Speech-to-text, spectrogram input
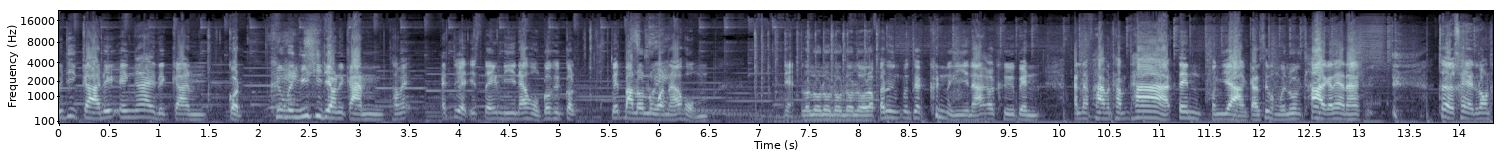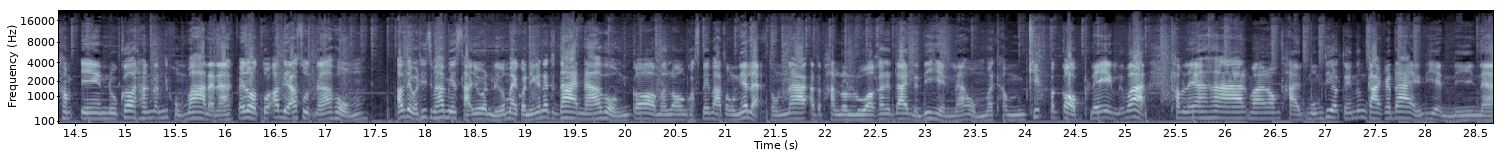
วิธีการนี่ง่ายๆในการกดคือมันมีวิธีเดียวในการทำให้ activate อิสเนี้นะผมก็คือกดเล่นบาร์รัวๆนะผมเนี่ยโลโลโลโลโลโลแล้วแป๊บนึงมันจะขึ้นอย่างนี้นะ ก็คือเป็นอันธพาลมันทำท่าเต้นบางอย่างกันซึ่งผมไม่รู้ท่ากันแน่นะ ถ้าเกิดใครอยากลองทำเองดูก็ทั้งนั้นที่ผมว่าแหละนะ ไปโหลดตัวอัปเดตล่าสุดนะครับผมอัปเดตวันที่ 15 เมษายน หรือใหม่กว่านี้ก็น่าจะได้นะผมก็มาลองกดสเปซบาร์ตรงนี้แหละ ตรงหน้าอัตภัณฑ์รัวๆก็จะได้อย่างที่เห็นนะ ผมมาทำคลิปประกอบเพลงหรือว่าทำอะไรอาหารมาลองถ่ายมุมที่เราตัวเองต้องการก็ได้อย่างที่เห็นนี้นะ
